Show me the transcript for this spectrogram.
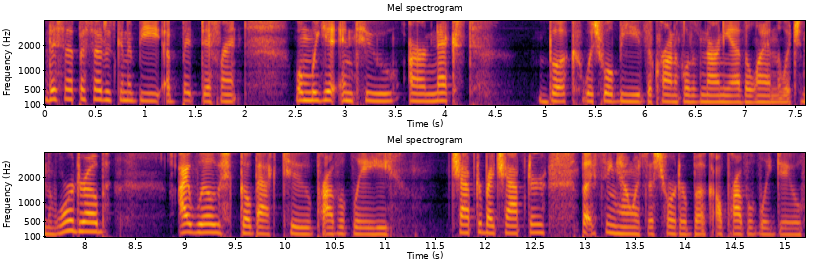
this episode is going to be a bit different when we get into our next book, which will be The Chronicles of Narnia, The Lion, the Witch, and the Wardrobe. I will go back to probably chapter by chapter, but seeing how it's a shorter book, I'll probably do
